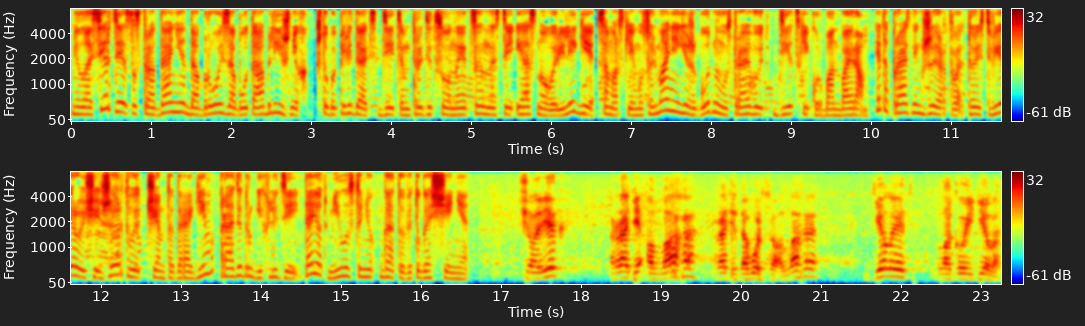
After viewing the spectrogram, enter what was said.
Милосердие, сострадание, добро и забота о ближних. Чтобы передать детям традиционные ценности и основы религии, самарские мусульмане ежегодно устраивают детский Курбан-Байрам. Это праздник жертвы, то есть верующий жертвует чем-то дорогим ради других людей, дает милостыню, готовит угощение. Человек ради Аллаха, ради довольства Аллаха делает благое дело.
